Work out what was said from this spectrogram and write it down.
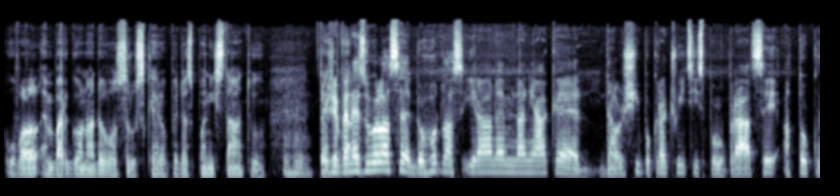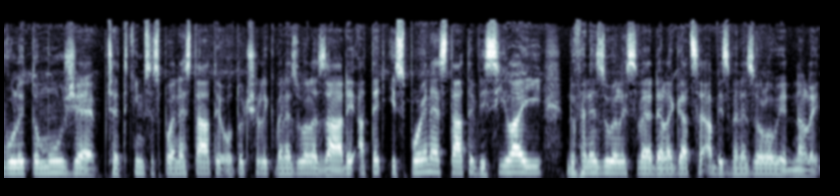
uvalil embargo na dovoz ruské ropy do Spojených států. Mm-hmm. Takže Venezuela se dohodla s Iránem na nějaké další pokračující spolupráci a to kvůli tomu, že předtím se Spojené státy otočily k Venezuele zády a teď i Spojené státy vysílají do Venezuely své delegace, aby s Venezuelou jednali.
